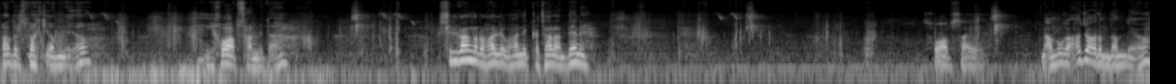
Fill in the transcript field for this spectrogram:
받을 수밖에 없네요. 이 호합사입니다. 실방으로 하려고 하니까 잘 안 되네. 호합사에 나무가 아주 아름답네요.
